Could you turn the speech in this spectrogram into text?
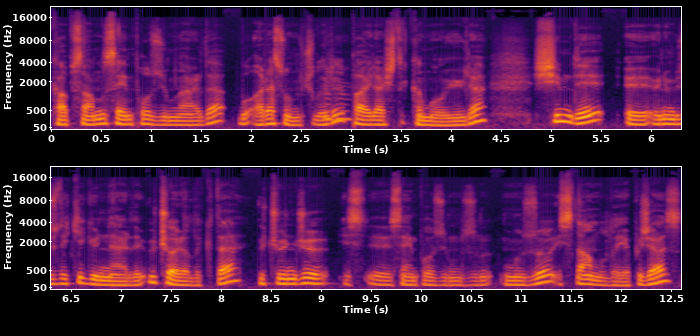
kapsamlı sempozyumlarda bu ara sonuçları hı hı. paylaştık kamuoyuyla. Şimdi e, önümüzdeki günlerde 3 Aralık'ta 3. E, sempozyumumuzu İstanbul'da yapacağız.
